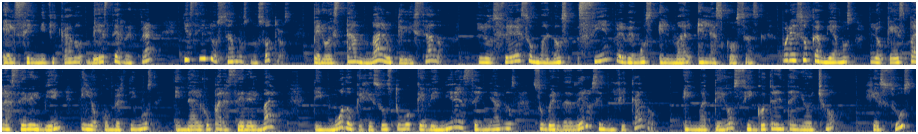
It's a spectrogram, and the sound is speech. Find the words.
el significado de este refrán y así lo usamos nosotros, pero está mal utilizado. Los seres humanos siempre vemos el mal en las cosas, por eso cambiamos lo que es para hacer el bien y lo convertimos en algo para hacer el mal, de modo que Jesús tuvo que venir a enseñarnos su verdadero significado. En Mateo 5:38, Jesús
